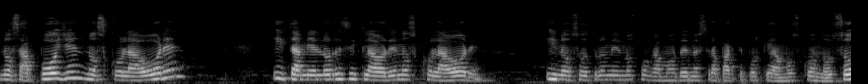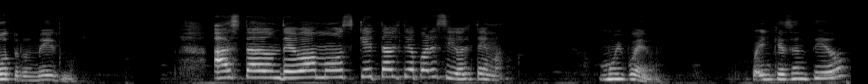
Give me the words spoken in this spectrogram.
nos apoyen, nos colaboren y también los recicladores nos colaboren y nosotros mismos pongamos de nuestra parte porque vamos con nosotros mismos. ¿Hasta dónde vamos? ¿Qué tal te ha parecido el tema? Muy bueno. ¿En qué sentido?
